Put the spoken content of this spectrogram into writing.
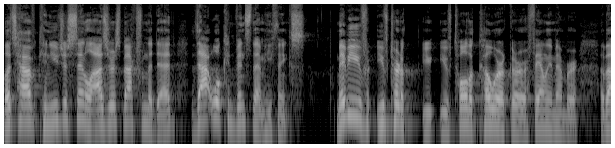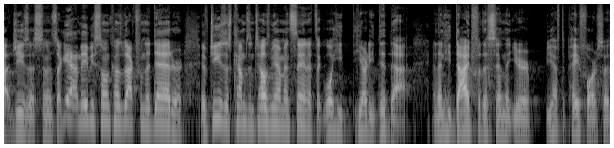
let's have, can you just send Lazarus back from the dead? That will convince them, he thinks. Maybe you've, you've, told a, you, you've told a coworker or a family member about Jesus, and it's like, yeah, maybe someone comes back from the dead, or if Jesus comes and tells me I'm in sin, it's like, well, he, he already did that. And then he died for the sin that you're, you have to pay for. So,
